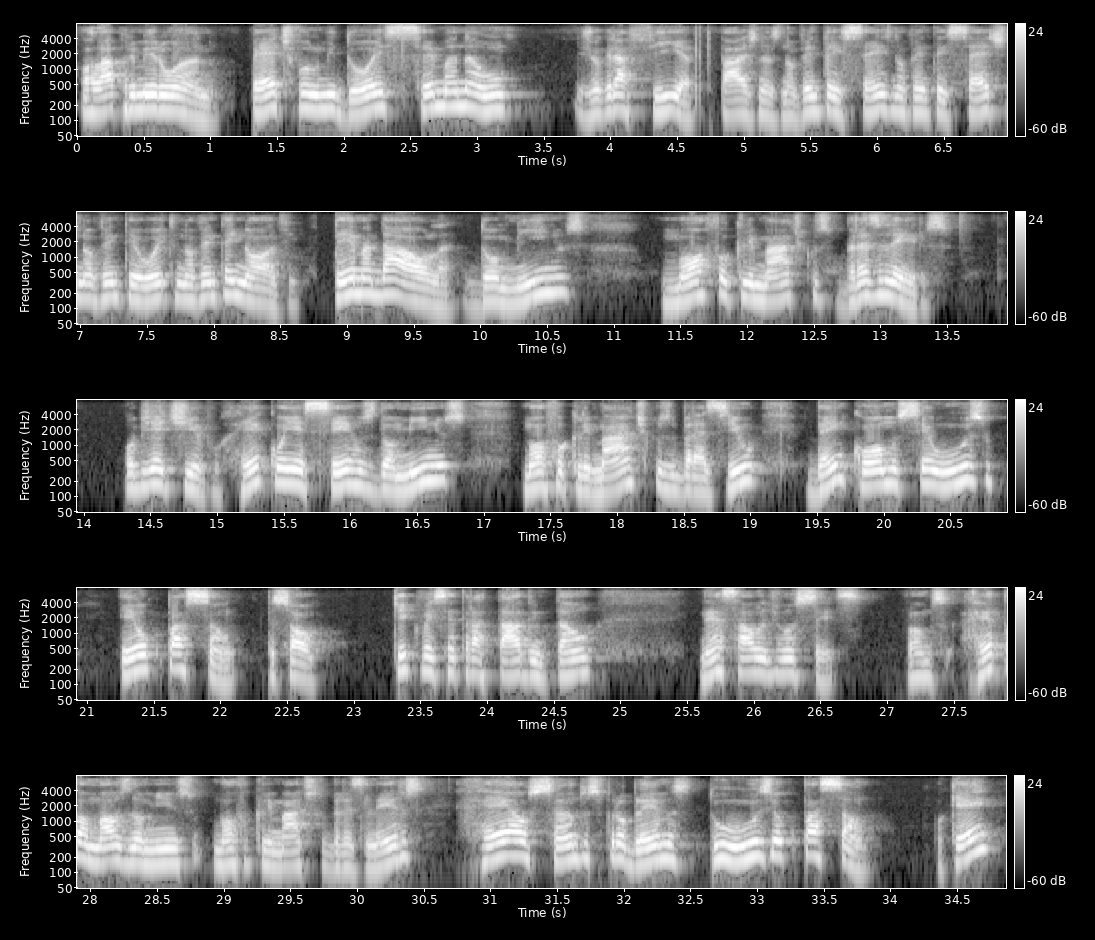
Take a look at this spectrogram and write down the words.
Olá, primeiro ano. PET, volume 2, semana 1. Geografia, páginas 96, 97, 98 e 99. Tema da aula: Domínios morfoclimáticos brasileiros. Objetivo: reconhecer os domínios morfoclimáticos do Brasil, bem como seu uso e ocupação. Pessoal, o que, que vai ser tratado então nessa aula de vocês? Vamos retomar os domínios morfoclimáticos brasileiros, realçando os problemas do uso e ocupação, ok?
